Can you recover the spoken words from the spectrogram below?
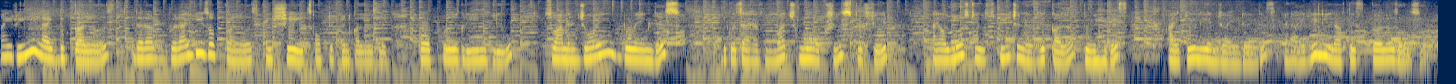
I really like the colors. There are varieties of colors and shades of different colors like purple, green, blue. So I'm enjoying doing this because I have much more options to shade. I almost use each and every color doing this. I really enjoying doing this and I really love these colors also.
